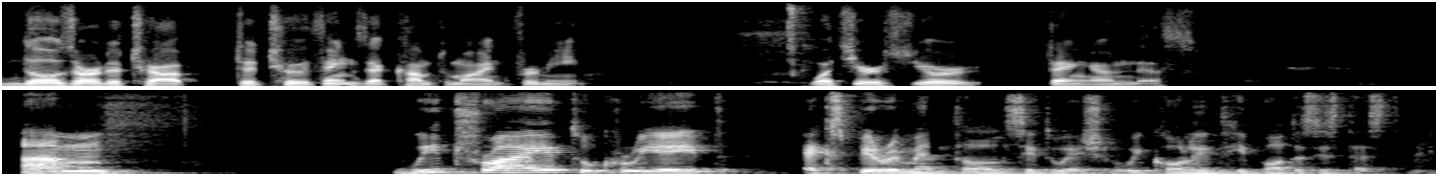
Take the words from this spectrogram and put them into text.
those are the top the two things that come to mind for me. What's your your thing on this? Um, we try to create experimental situation. We call it hypothesis testing.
